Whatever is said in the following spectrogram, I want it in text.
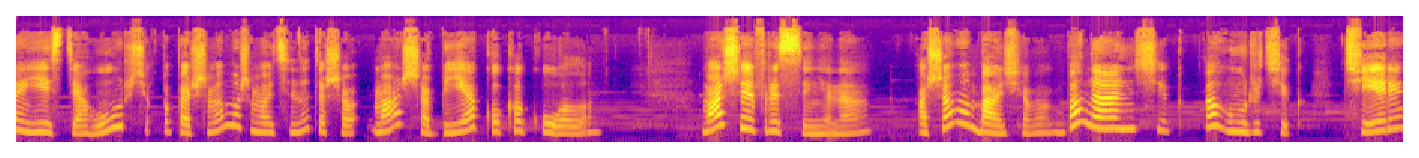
їсть огурчик. По-перше, ми можемо оцінити, що Маша п'є Кока-Колу. Маша Єфросиніна. А що ми бачимо? Бананчик, огурчик, чері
